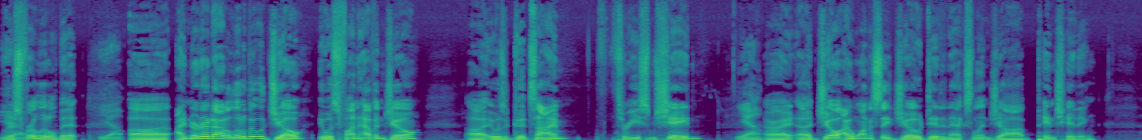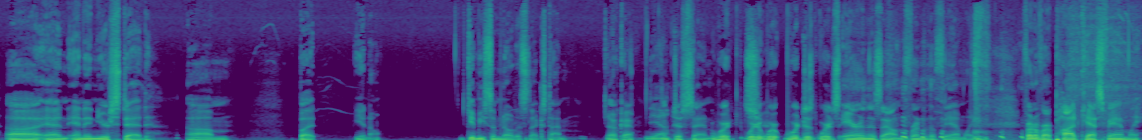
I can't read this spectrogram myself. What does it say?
just for a little bit. Yeah. Uh, I nerded out a little bit with Joe. It was fun having Joe. Uh, it was a good time. Threw you some shade. Yeah. All right, uh, Joe. I want to say Joe did an excellent job pinch hitting, uh, and and in your stead. Um, but you know, give me some notice next time. Okay. Yeah. I'm just saying. We're we're, Sure. we're we're just we're just airing this out in front of the family, in front of our podcast family.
